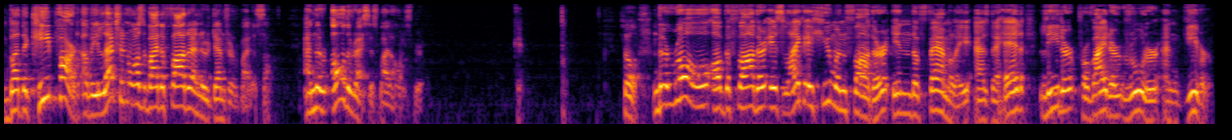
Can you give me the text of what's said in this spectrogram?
But the key part of election was by the Father and the redemption by the Son. And the, all the rest is by the Holy Spirit. So the role of the father is like a human father in the family as the head, leader, provider, ruler, and giver.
